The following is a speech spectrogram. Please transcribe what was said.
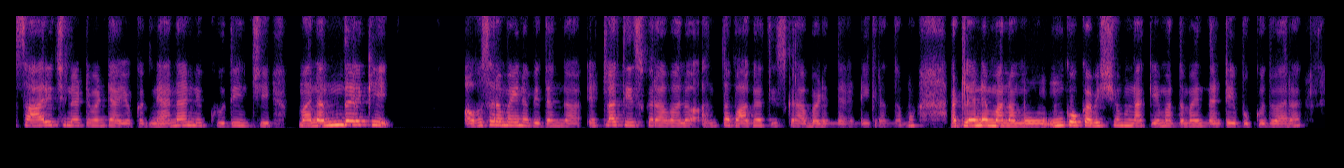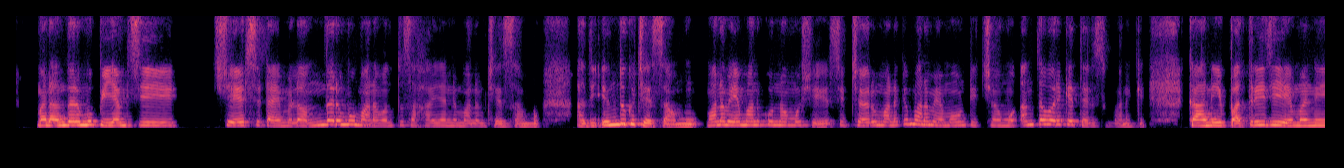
సారిచ్చినటువంటి ఆ యొక్క జ్ఞానాన్ని కుదించి మనందరికీ అవసరమైన విధంగా ఎట్లా తీసుకురావాలో అంత బాగా తీసుకురాబడిందండి ఈ గ్రంథము. అట్లనే మనము ఇంకొక విషయం నాకు ఏమర్థమైందంటే ఈ బుక్ ద్వారా మనందరము పిఎంసి షేర్స్ టైంలో అందరము మన వంతు సహాయాన్ని మనం చేసాము అది ఎందుకు చేసాము మనం ఏమనుకున్నాము? షేర్స్ ఇచ్చారు మనకి మనం అమౌంట్ ఇచ్చాము. అంతవరకే తెలుసు మనకి. కానీ పత్రిజీ ఏమని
